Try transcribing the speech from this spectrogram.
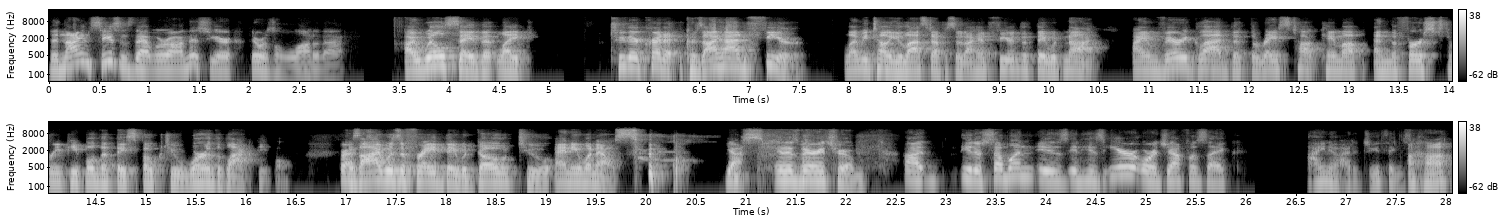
the nine seasons that we're on this year, there was a lot of that. I will say that, like, to their credit, because I had fear. Let me tell you, last episode, I had feared that they would not. I am very glad that the race talk came up and the first three people that they spoke to were the black people. Because. I was afraid they would go to anyone else. Yes, it is very true. Uh, either someone is in his ear or Jeff was like, I know how to do things. uh huh.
